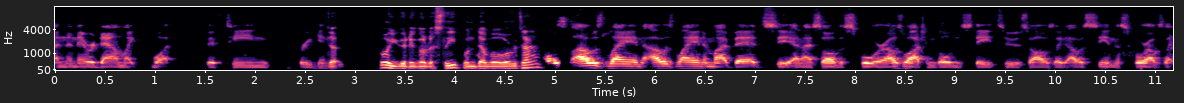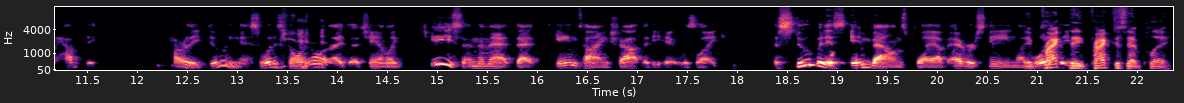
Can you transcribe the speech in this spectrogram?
and then they were down like what, 15 freaking. Du- Oh, you gonna go to sleep on double overtime? I was, I was laying I was laying in my bed see and I saw the score. I was watching Golden State too. So I was like I was seeing the score. I was like, how did they how are they doing this? What is going on? I, I I'm like, jeez. And then that that game tying shot that he hit was like the stupidest inbounds play I've ever seen. Like They, what prac- they- they practice that play.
